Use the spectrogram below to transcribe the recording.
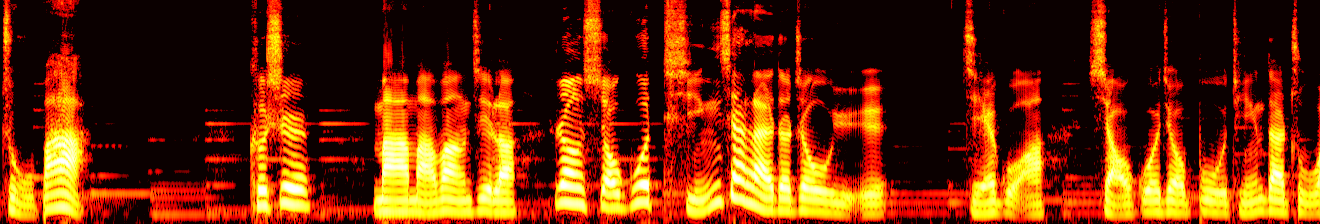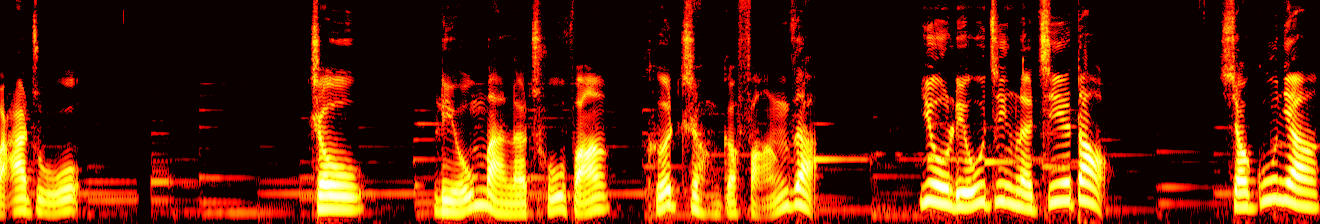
煮吧。”可是，妈妈忘记了让小锅停下来的咒语，结果。小锅就不停地煮啊煮，粥流满了厨房和整个房子，又流进了街道。小姑娘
